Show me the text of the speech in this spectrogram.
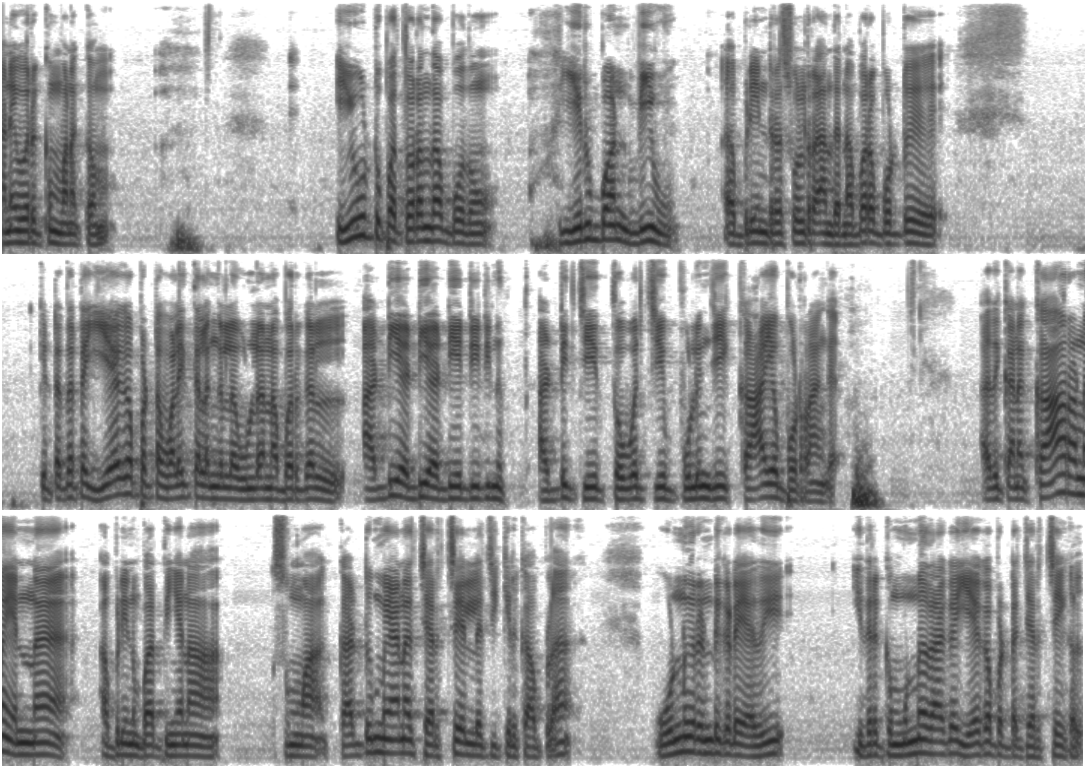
அனைவருக்கும் வணக்கம். யூடியூப்பை திறந்தா போதும். இர்பான் வியூ அப்படின்ற சொல்கிற அந்த நபரை போட்டு கிட்டத்தட்ட ஏகப்பட்ட வலைத்தளங்களில் உள்ள நபர்கள் அடி அடி அடி அடின்னு அடித்து துவச்சி புழிஞ்சி காய போடுறாங்க. அதுக்கான காரணம் என்ன அப்படின்னு பார்த்தீங்கன்னா சும்மா கடுமையான சர்ச்சையில் சிக்கியிருக்காப்புல. ஒன்று ரெண்டு கிடையாது. இதற்கு முன்னதாக ஏகப்பட்ட சர்ச்சைகள்.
